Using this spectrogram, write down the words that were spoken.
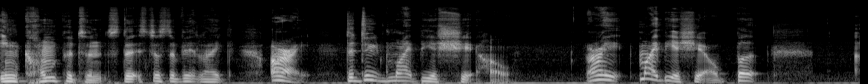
incompetence that's just a bit like, alright, the dude might be a shithole. Alright, might be a shithole, but uh,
